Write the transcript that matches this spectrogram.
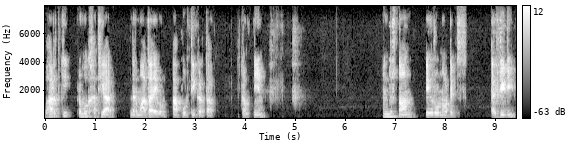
भारत की प्रमुख हथियार निर्माता एवं आपूर्तिकर्ता कंपनियाँ Hindustan Aeronautics LTD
